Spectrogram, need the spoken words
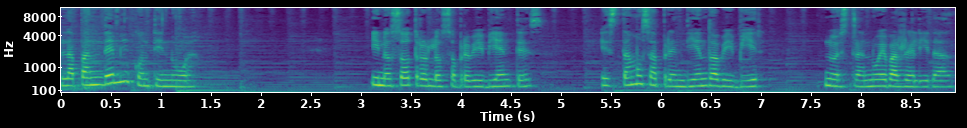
La pandemia continúa y nosotros los sobrevivientes estamos aprendiendo a vivir nuestra nueva realidad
